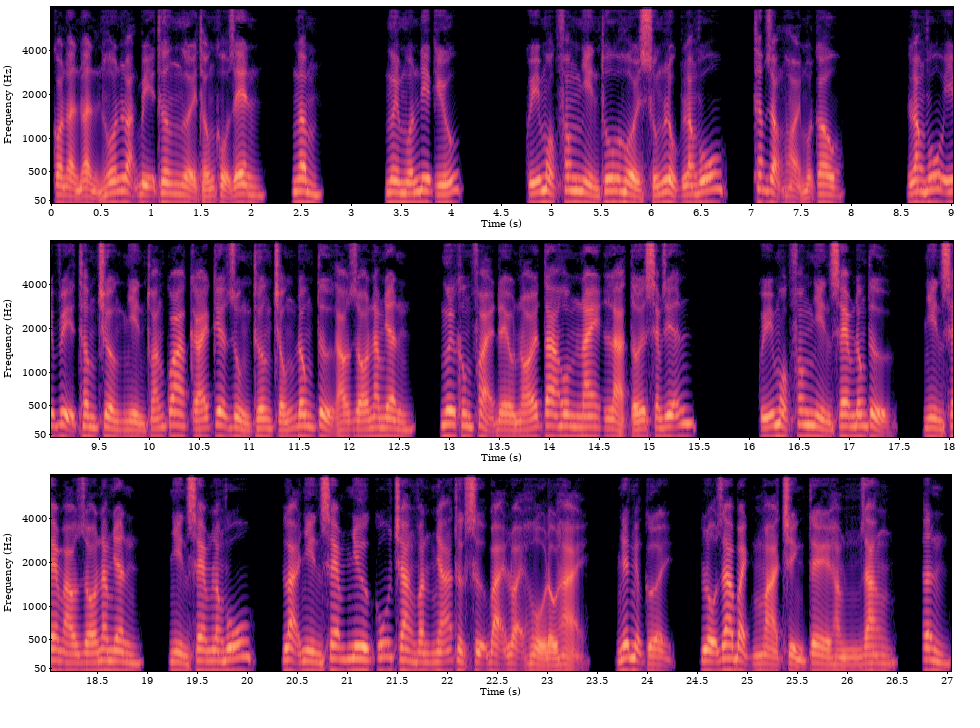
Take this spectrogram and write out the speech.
còn ẩn ẩn hỗn loạn bị thương người thống khổ rên, ngâm. Người muốn đi cứu. Quý Mộc Phong nhìn thu hồi súng lục Long Vũ, thấp giọng hỏi một câu. Long Vũ ý vị thâm trường nhìn thoáng qua cái kia dùng thương chống đông tử áo gió nam nhân, ngươi không phải đều nói ta hôm nay là tới xem diễn. Quý Mộc Phong nhìn xem đông tử, nhìn xem áo gió nam nhân, nhìn xem Long Vũ, lại nhìn xem như cũ trang văn nhã thực sự bại loại hổ đầu hải, nhất miệng cười, lộ ra bạch mà chỉnh tề hầm răng, ân,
